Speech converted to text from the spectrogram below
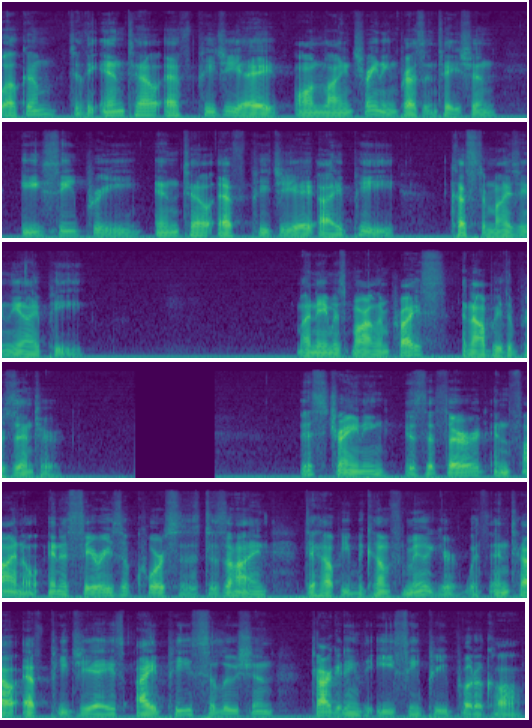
Welcome to the Intel FPGA online training presentation, eCPRI Intel FPGA IP, Customizing the IP. My name is Marlon Price and I'll be the presenter. This training is the third and final in a series of courses designed to help you become familiar with Intel FPGA's IP solution targeting the eCPRI protocol.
